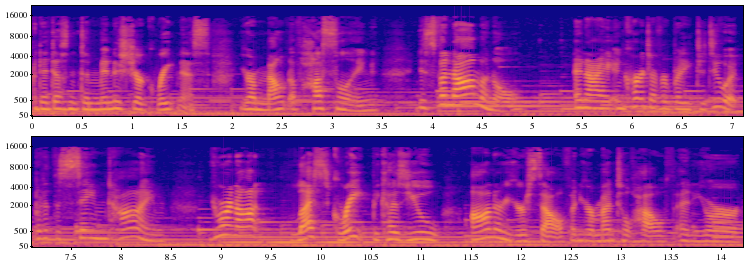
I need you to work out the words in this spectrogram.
and it doesn't diminish your greatness. Your amount of hustling is phenomenal. And I encourage everybody to do it. But at the same time, you are not less great because you honor yourself and your mental health and your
